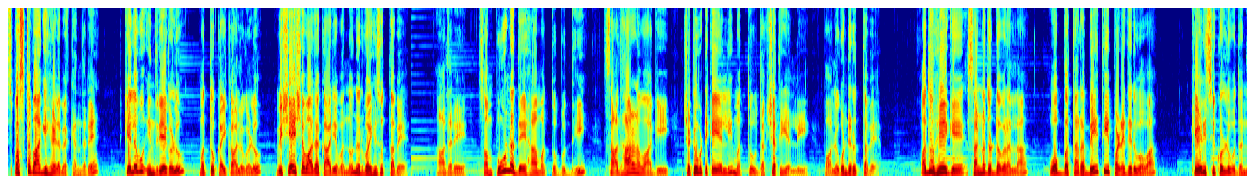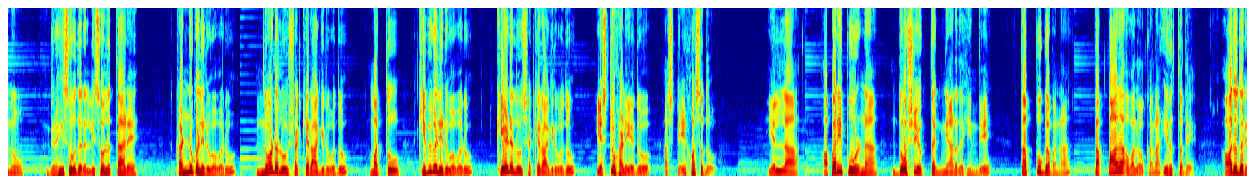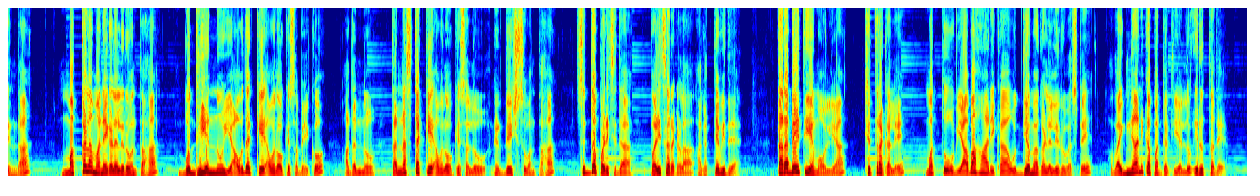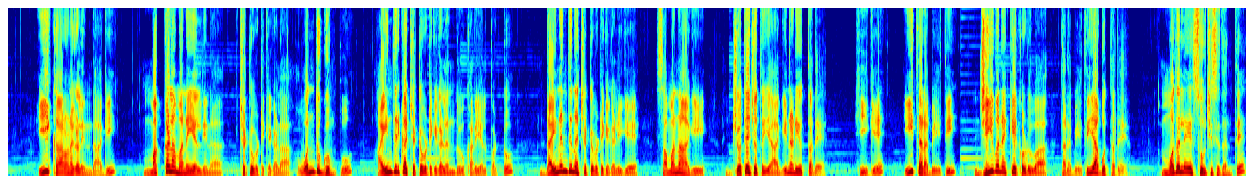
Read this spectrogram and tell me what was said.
ಸ್ಪಷ್ಟವಾಗಿ ಹೇಳಬೇಕೆಂದರೆ, ಕೆಲವು ಇಂದ್ರಿಯಗಳು ಮತ್ತು ಕೈಕಾಲುಗಳು ವಿಶೇಷವಾದ ಕಾರ್ಯವನ್ನು ನಿರ್ವಹಿಸುತ್ತವೆ. ಆದರೆ ಸಂಪೂರ್ಣ ದೇಹ ಮತ್ತು ಬುದ್ಧಿ ಸಾಧಾರಣವಾಗಿ ಚಟುವಟಿಕೆಯಲ್ಲಿ ಮತ್ತು ದಕ್ಷತೆಯಲ್ಲಿ ಪಾಲುಗೊಂಡಿರುತ್ತವೆ. ಅದು ಹೇಗೆ ಸಣ್ಣ ದೊಡ್ಡವರಲ್ಲ ಒಬ್ಬ ತರಬೇತಿ ಪಡೆದಿರುವವ ಕೇಳಿಸಿಕೊಳ್ಳುವುದನ್ನು ಗ್ರಹಿಸುವುದರಲ್ಲಿ ಸೋಲುತ್ತಾರೆ. ಕಣ್ಣುಗಳಿರುವವರು ನೋಡಲು ಶಕ್ಯರಾಗಿರುವುದು ಮತ್ತು ಕಿವಿಗಳಿರುವವರು ಕೇಳಲು ಶಕ್ಯರಾಗಿರುವುದು ಎಷ್ಟು ಹಳೆಯದು ಅಷ್ಟೇ ಹೊಸದು. ಎಲ್ಲ ಅಪರಿಪೂರ್ಣ ದೋಷಯುಕ್ತ ಜ್ಞಾನದ ಹಿಂದೆ ತಪ್ಪು ಗಮನ, ತಪ್ಪಾದ ಅವಲೋಕನ ಇರುತ್ತದೆ. ಆದುದರಿಂದ ಮಕ್ಕಳ ಮನೆಗಳಲ್ಲಿರುವಂತಹ ಬುದ್ಧಿಯನ್ನು ಯಾವುದಕ್ಕೆ ಅವಲೋಕಿಸಬೇಕೋ ಅದನ್ನು ತನ್ನಷ್ಟಕ್ಕೆ ಅವಲೋಕಿಸಲು ನಿರ್ದೇಶಿಸುವಂತಹ ಸಿದ್ಧಪಡಿಸಿದ ಪರಿಸರಗಳ ಅಗತ್ಯವಿದೆ. ತರಬೇತಿಯ ಮೌಲ್ಯ, ಚಿತ್ರಕಲೆ ಮತ್ತು ವ್ಯಾವಹಾರಿಕ ಉದ್ಯಮಗಳಲ್ಲಿರುವಷ್ಟೇ ವೈಜ್ಞಾನಿಕ ಪದ್ಧತಿಯಲ್ಲೂ ಇರುತ್ತದೆ. ಈ ಕಾರಣಗಳಿಂದಾಗಿ ಮಕ್ಕಳ ಮನೆಯಲ್ಲಿನ ಚಟುವಟಿಕೆಗಳ ಒಂದು ಗುಂಪು ಐಂದ್ರಿಕ ಚಟುವಟಿಕೆಗಳೆಂದು ಕರೆಯಲ್ಪಟ್ಟು ದೈನಂದಿನ ಚಟುವಟಿಕೆಗಳಿಗೆ ಸಮನಾಗಿ ಜೊತೆ ಜೊತೆಯಾಗಿ ನಡೆಯುತ್ತದೆ. ಹೀಗೆ ಈ ತರಬೇತಿ ಜೀವನಕ್ಕೆ ಕೊಡುವ ತರಬೇತಿಯಾಗುತ್ತದೆ. ಮೊದಲೇ ಸೂಚಿಸಿದಂತೆ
